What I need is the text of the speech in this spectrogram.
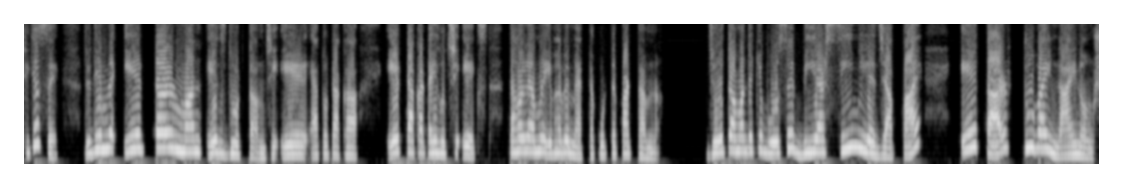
ঠিক আছে? যদি আমরা এরটার মান এক্স ধরতাম, যে এর এত টাকা এর টাকাটাই হচ্ছে এক্স তাহলে আমরা এভাবে ম্যাথটা করতে পারতাম না। যেহেতু আমাদেরকে বলছে বি আর সি মিলে যা পায় এ তার টু বাই নাইন অংশ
